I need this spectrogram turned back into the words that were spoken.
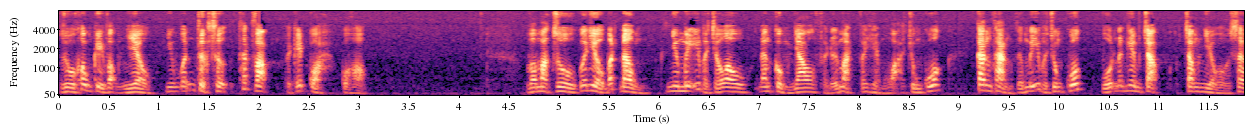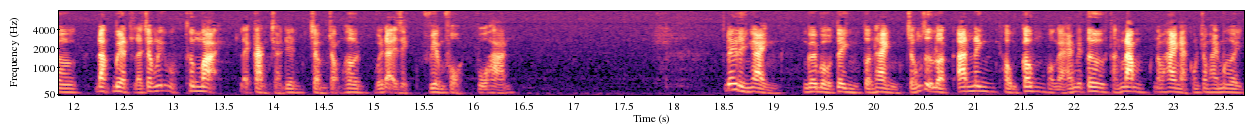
dù không kỳ vọng nhiều nhưng vẫn thực sự thất vọng về kết quả của họp. Và mặc dù có nhiều bất đồng, nhưng Mỹ và châu Âu đang cùng nhau phải đối mặt với hiểm họa Trung Quốc. Căng thẳng giữa Mỹ và Trung Quốc vốn đã nghiêm trọng trong nhiều hồ sơ, đặc biệt là trong lĩnh vực thương mại lại càng trở nên trầm trọng hơn với đại dịch viêm phổi Vũ Hán. Đây là hình ảnh người biểu tình tuần hành chống dự luật an ninh Hồng Kông vào ngày 24 tháng 5 năm 2020.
